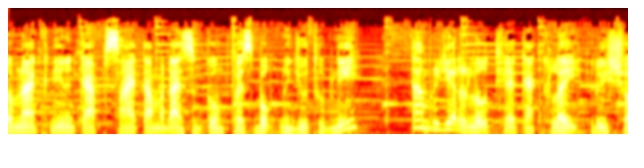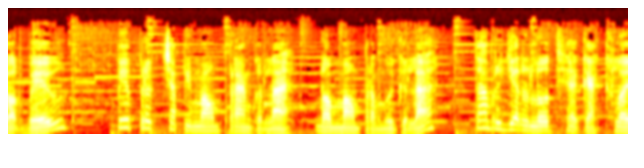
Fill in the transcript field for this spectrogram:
ដំណើរគ្នានឹងការផ្សាយតាមបណ្ដាញសង្គម Facebook និង YouTube នេះតាមរយៈរលកធាតុអាកាសខ្លីឬ short wave ពេលព្រឹកចាប់ពីម៉ោង5កន្លះដល់ម៉ោង6កន្លះតាមរយៈរលកធាតុអាកាសខ្លី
